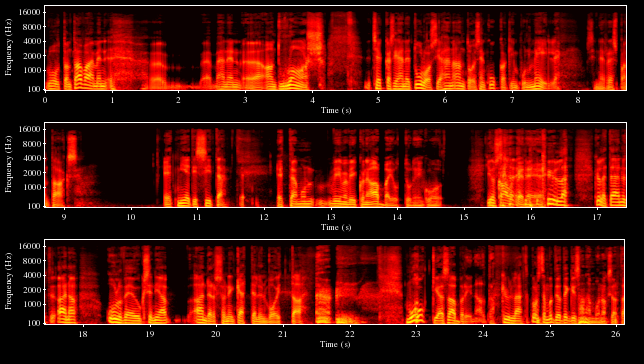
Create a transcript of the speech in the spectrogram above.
luovuttanut avaimen äh, hänen äh, entourage, tsekkasi hänen tulos ja hän antoi sen kukkakimpun meille sinne respan taakse. Et mieti sitä. Että mun viime viikkoinen Abba-juttu niin kuin Jos, Kalpenee. kyllä, kyllä tämä nyt aina Ulveuksen ja Anderssonin kättelyn voittaa. Mut, kukkia Sabrinalta. kyllä, Kuulostaa muuten jotenkin sananmuunnokselta.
